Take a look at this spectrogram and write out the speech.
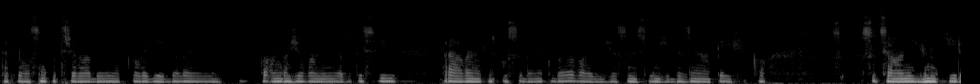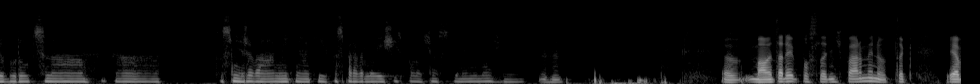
tak je vlastně potřeba, aby jako lidi byli jako angažovaní a za ty svý práva nějakým způsobem jako bojovali. Takže já si myslím, že bez nějakých jako sociálních hnutí do budoucna to směřování k nějaké jako spravedlivější společnosti není možný. Mm-hmm. Máme tady posledních pár minut, tak já,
